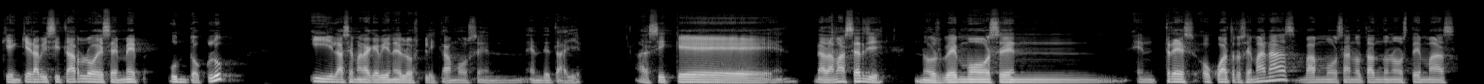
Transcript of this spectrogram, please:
quien quiera visitarlo es mep.club y la semana que viene lo explicamos en, detalle. Así que nada más, Sergi. Nos vemos en, en, tres o cuatro semanas. Vamos anotándonos temas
